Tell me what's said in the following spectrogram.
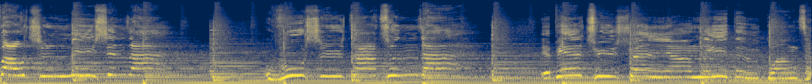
保持你现在，无视它存在，也别去炫耀你的光彩。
